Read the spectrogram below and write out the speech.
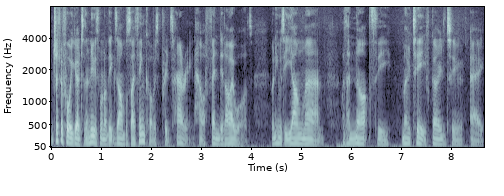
Just before we go to the news, one of the examples I think of is Prince Harry, and how offended I was when he was a young man with a Nazi motif going to a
